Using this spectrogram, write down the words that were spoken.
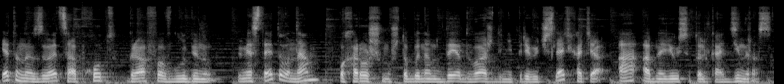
Это называется обход графа в глубину. Вместо этого нам, по-хорошему, чтобы нам D дважды не перевычислять, хотя А обновился только один раз,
